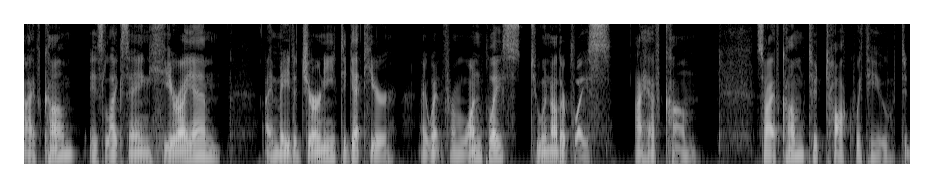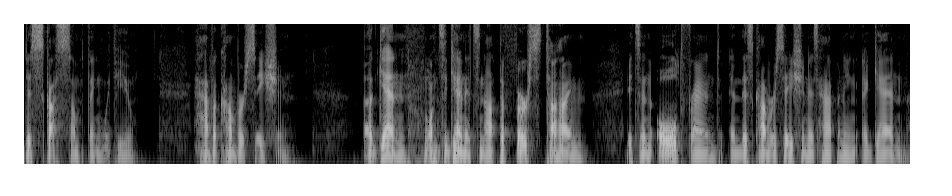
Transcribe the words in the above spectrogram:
I've come is like saying, Here I am. I made a journey to get here. I went from one place to another place. I have come. So I've come to talk with you, to discuss something with you, have a conversation. Again, once again, it's not the first time. It's an old friend, and this conversation is happening again.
